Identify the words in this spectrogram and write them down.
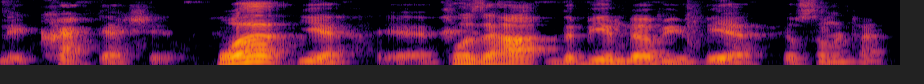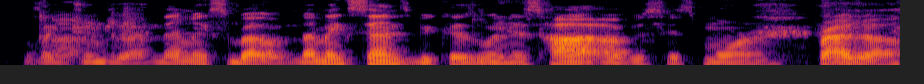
And it cracked that shit. what Yeah, yeah. was it hot? The BMW, yeah, it was summertime. It was like Uh, June, July. That makes about that makes sense because when it's hot, obviously it's more fragile.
